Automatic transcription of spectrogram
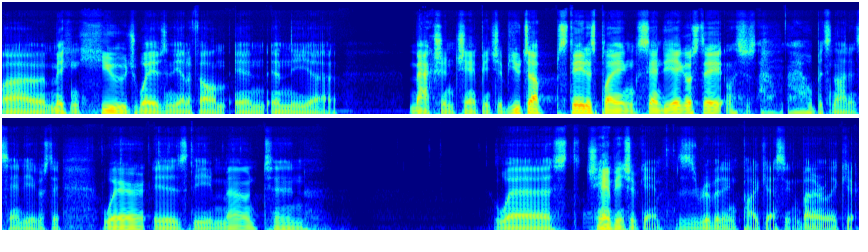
uh, making huge waves in the NFL in in the uh, Maction Championship. Utah State is playing San Diego State. Let's just. I hope it's not in San Diego State. Where is the Mountain West Championship game? This is riveting podcasting, but I don't really care.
